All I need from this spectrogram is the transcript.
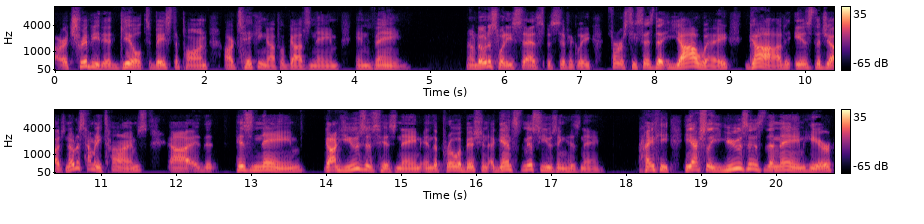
are attributed guilt based upon our taking up of God's name in vain. Now, notice what he says specifically. First, he says that Yahweh, God, is the judge. Notice how many times uh, that his name God uses his name in the prohibition against misusing his name. Right? He, he actually uses the name here,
